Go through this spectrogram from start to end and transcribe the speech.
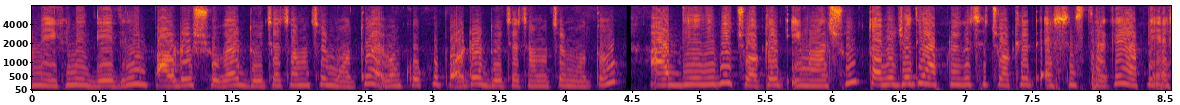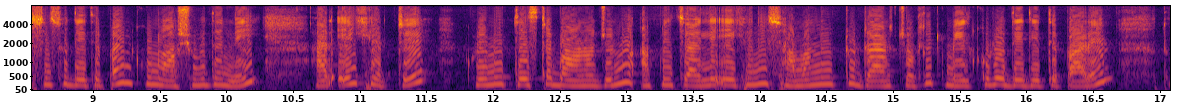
আমি এখানে দিয়ে দিলাম পাউডার সুগার দুই চা চামচের মতো এবং কোকো পাউডার দুই চা চামচের মতো। আর দিয়ে দিব চকলেট ইমালশন তবে যদি আপনার কাছে চকলেট অ্যাসেন্স থাকে, আপনি অ্যাসেন্সও দিতে পারেন, কোনো অসুবিধা নেই। আর এই ক্ষেত্রে ক্রিমের টেস্টটা বাড়ানোর জন্য আপনি চাইলে এখানে সামান্য একটু ডার্ক চকলেট মেল্ট করেও দিয়ে দিতে পারেন। তো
